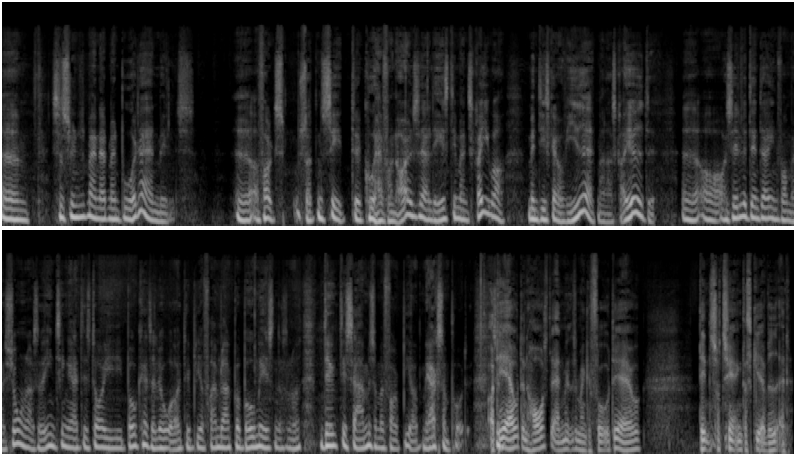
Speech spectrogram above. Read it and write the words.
øh, så synes man, at man burde anmeldes. Øh, og folk sådan set øh, kunne have fornøjelse af at læse det, man skriver, men de skal jo vide, at man har skrevet det. Øh, og, og selve den der information, altså en ting er, at det står i bogkataloger, og det bliver fremlagt på bogmessen og sådan noget, men det er jo ikke det samme, som at folk bliver opmærksom på det. Og Så, det er jo den hårdeste anmeldelse, man kan få, det er jo den sortering, der sker ved, at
